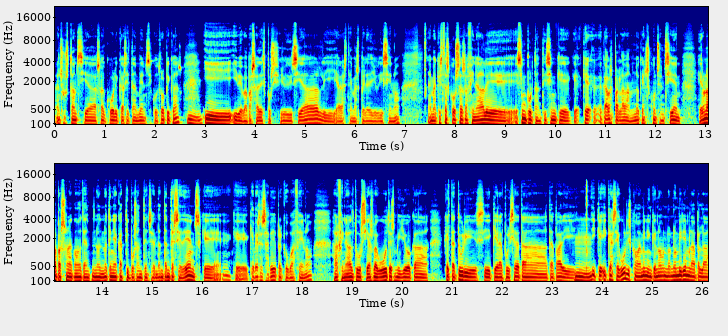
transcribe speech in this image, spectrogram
en substàncies alcohòliques i també en psicotròpiques, mm -hmm. i, i bé, va passar a disposició judicial i ara estem a espera de judici. No? Amb aquestes coses, al final, eh, és importantíssim que, que, que acabes parlàvem, no? que ens conscienciem. Era una persona que no, ten, no, no tenia cap tipus d'antecedents que, que, que vés a saber per què ho va fer. No? Al final, tu, si has begut, és millor que, que t'aturis i que la policia t'apari mm. I, que, i que asseguris, com a mínim, que no, no, no mirem la, la,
